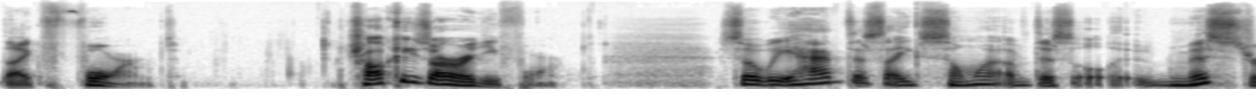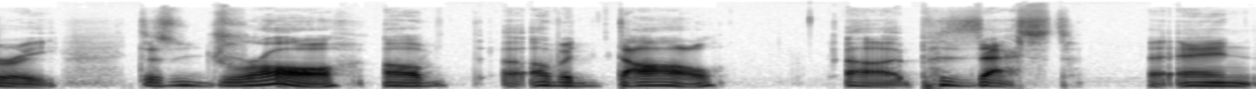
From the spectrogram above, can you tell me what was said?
like formed. Chucky's already formed, so we have this like somewhat of this mystery, this draw of of a doll uh, possessed and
